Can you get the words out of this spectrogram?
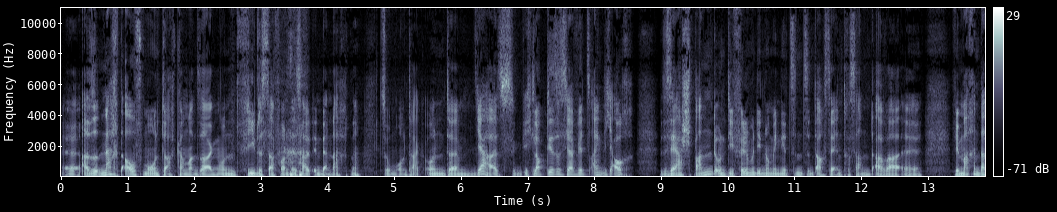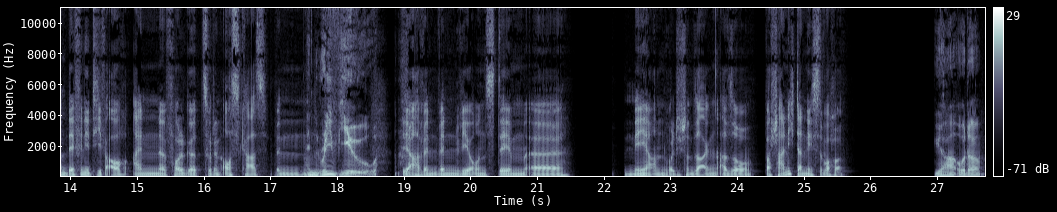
Äh, Also Nacht auf Montag kann man sagen. Und vieles davon ist halt in der Nacht, ne? Zu Montag. Und ähm, ja, es, ich glaube, dieses Jahr wird es eigentlich auch sehr spannend und die Filme, die nominiert sind, sind auch sehr interessant. Aber äh, wir machen dann definitiv auch eine Folge zu den Oscars, wenn Ein Review. Ja, wenn wenn wir uns dem äh, nähern, wollte ich schon sagen. Also wahrscheinlich dann nächste Woche. Ja, oder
